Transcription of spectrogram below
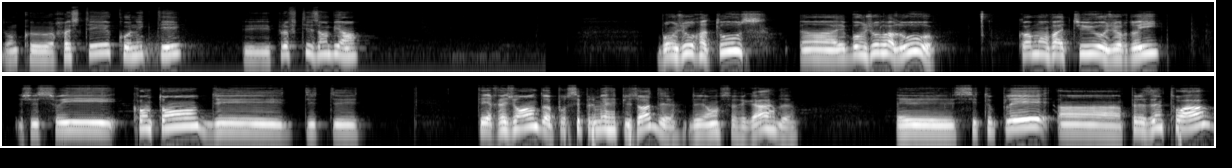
Donc euh, restez connectés et profitez-en bien. Bonjour à tous euh, et bonjour Lalou. Comment vas-tu aujourd'hui? Je suis content de, te rejoindre pour ce premier épisode de On se regarde. Et s'il te plaît, euh, présente-toi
